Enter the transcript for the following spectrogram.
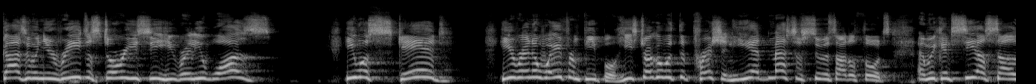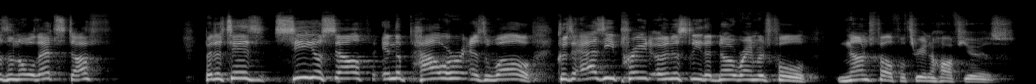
Guys, when you read the story, you see he really was. He was scared. He ran away from people. He struggled with depression. He had massive suicidal thoughts. And we can see ourselves in all that stuff. But it says, see yourself in the power as well. Because as he prayed earnestly that no rain would fall, none fell for three and a half years.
